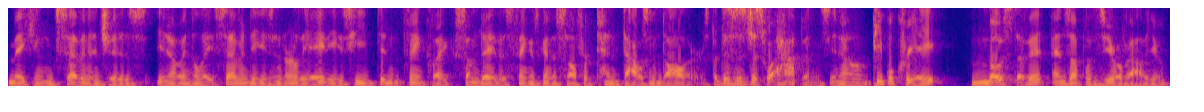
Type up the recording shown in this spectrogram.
making seven inches, you know, in the late 70s and early 80s. He didn't think like someday this thing is going to sell for $10,000. But this is just what happens, you know. People create, most of it ends up with zero value,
